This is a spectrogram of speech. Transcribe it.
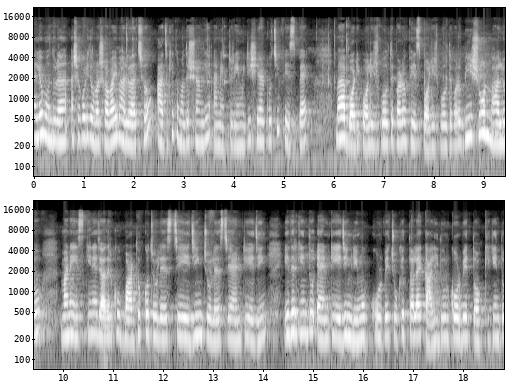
হ্যালো বন্ধুরা, আশা করি তোমরা সবাই ভালো আছো। আজকে তোমাদের সঙ্গে আমি একটা রেমেডি শেয়ার করছি ফেস প্যাক বা বডি পলিশ বলতে পারো ফেস পলিশ বলতে পারো। ভীষণ ভালো মানে স্কিনে যাদের খুব বার্ধক্য চলে এসছে এজিং চলে এসছে অ্যান্টি এজিং এদের কিন্তু অ্যান্টি এজিং রিমুভ করবে, চোখের তলায় কালি দূর করবে, ত্বককে কিন্তু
